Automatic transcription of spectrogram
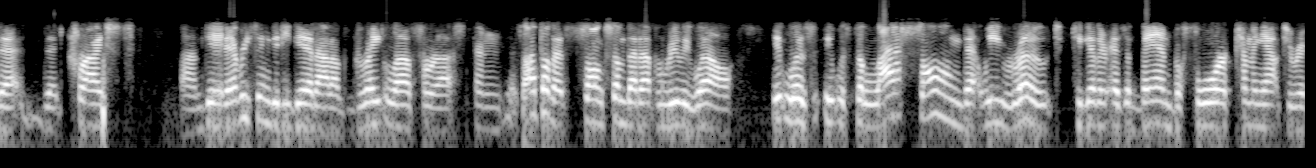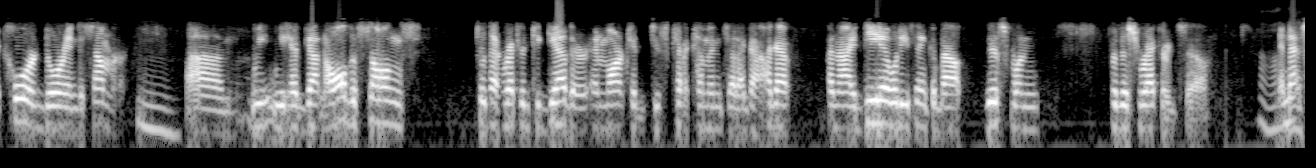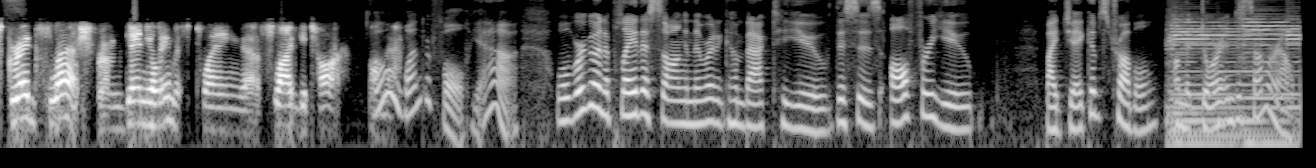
that that Christ um, did everything that He did out of great love for us, and so I thought that song summed that up really well. It was it was the last song that we wrote together as a band before coming out to record Door into Summer. Mm. Um, we we had gotten all the songs for that record together, and Mark had just kind of come in and said, "I got, I got an idea. What do you think about this one for this record?" So, oh, and that's, that's Greg Flesch from Daniel Amos playing uh, slide guitar. Oh, that. wonderful! Yeah. Well, we're going to play this song, and then we're going to come back to you. This is "All for You" by Jacob's Trouble on the Door into Summer album.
